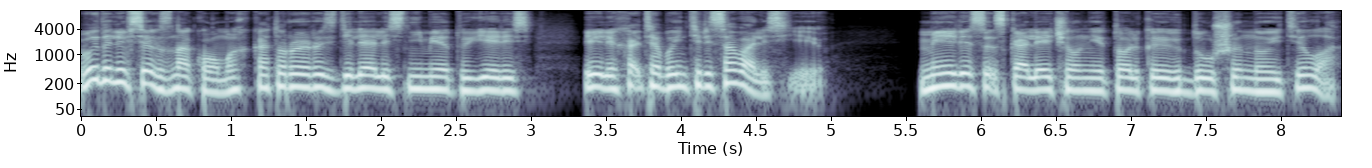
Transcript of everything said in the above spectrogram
Выдали всех знакомых, которые разделяли с ними эту ересь, или хотя бы интересовались ею. Мирис искалечил не только их души, но и тела.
